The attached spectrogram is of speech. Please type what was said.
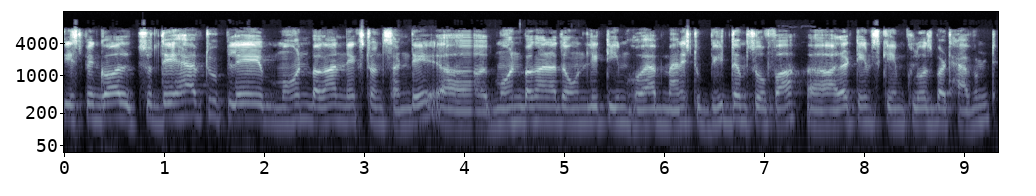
East Bengal. So they have to play Mohun Bagan next on Sunday. Uh, Mohun Bagan are the only team who have managed to beat them so far. Uh, other teams came close but haven't.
